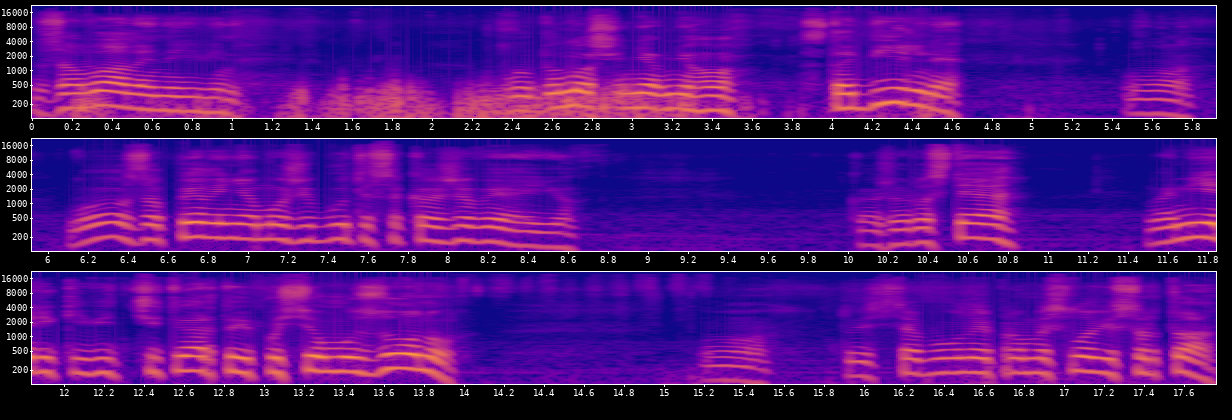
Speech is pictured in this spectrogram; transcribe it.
завалений він. Плодоношення в нього стабільне. О, ну, запилення може бути сакажевею. Кажу, росте в Америці від 4 по 7 зону. О, тобто це були промислові сорта.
